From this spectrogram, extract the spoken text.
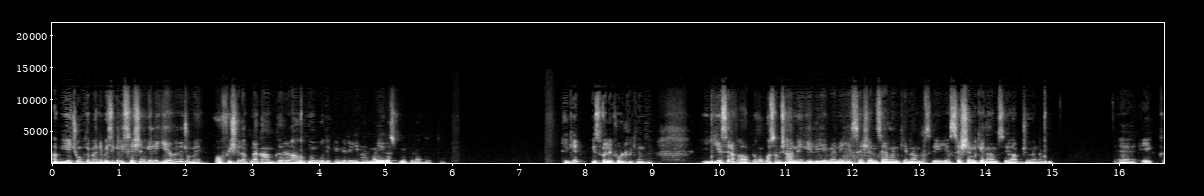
अब ये चूँकि मैंने बेसिकली सेशन के लिए किया है जो मैं ऑफिशियल अपना काम कर रहा होता हूँ, वो देखिए मेरे यहाँ माई रस्ट में पड़ा होता है। ठीक है, इस वाले फोल्डर के अंदर। ये सिर्फ़ आप लोगों को समझाने के लिए मैंने ये सेशन सेवन के नाम से या सेशन के नाम से आप जो है ना एक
